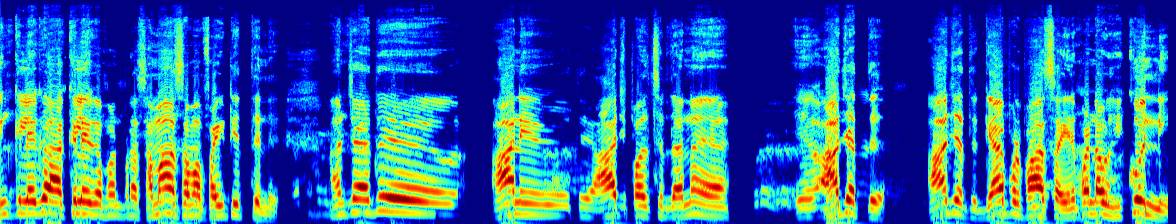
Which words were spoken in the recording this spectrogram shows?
ಎಂಕ್ಲೆಗ ಅಕ್ಲೆಗ ಬಂದ ಸಮ ಸಮ ಫೈಟ್ ಎತ್ತನು ಅಂಚ ಅದು ಆನೆ ಆಜ್ ಪಲ್ಸರ್ದಾನ ಆಜತ್ ಆಜತ್, ಗ್ಯಾಪ್ ಪಾಸ್ ಆಯ್ನ ಪಂಡ ಅವು ಹಿಕ್ಕೊನ್ನಿ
